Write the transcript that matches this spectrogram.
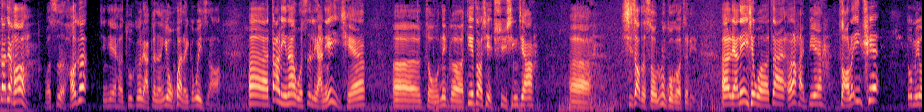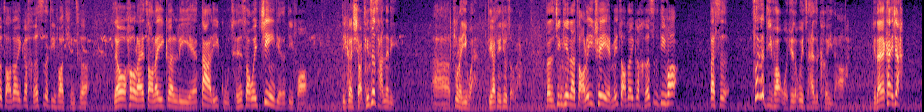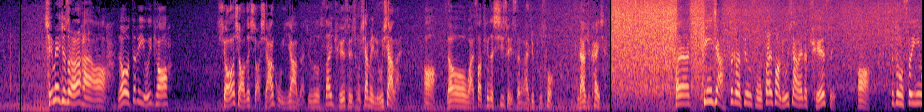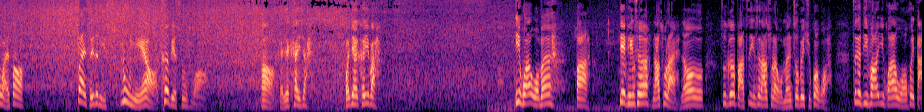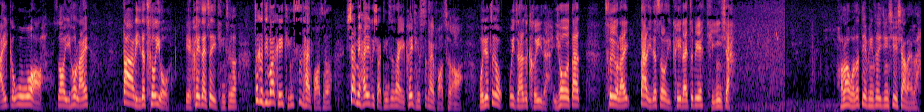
大家好，我是豪哥。今天和朱哥两个人又换了一个位置啊。呃，大理呢，我是两年以前，呃，走那个滇藏线去新疆，呃，西藏的时候路过过这里。呃，两年以前我在洱海边找了一圈，都没有找到一个合适的地方停车。然后后来找了一个离大理古城稍微近一点的地方，一个小停车场那里，啊，住了一晚，第二天就走了。但是今天呢，找了一圈也没找到一个合适的地方。但是这个地方我觉得位置还是可以的啊，给大家看一下。前面就是洱海啊，然后这里有一条小小的小峡谷一样的，就是山泉水从下面流下来啊，然后晚上听着溪水声，哎，就不错，给大家去看一下。大家听一下，这个就是从山上流下来的泉水啊，这种声音晚上伴随着你入眠啊，特别舒服啊啊！感觉看一下，环境还可以吧？一会儿我们把电瓶车拿出来，然后朱哥把自行车拿出来，我们周边去逛逛。这个地方一会儿我会打一个窝窝啊，然后以后来大理的车友也可以在这里停车。这个地方可以停四台跑车，下面还有一个小停车场，也可以停四台跑车啊。我觉得这个位置还是可以的。以后大车友来大理的时候，也可以来这边停一下。好了，我的电瓶车已经卸下来了，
